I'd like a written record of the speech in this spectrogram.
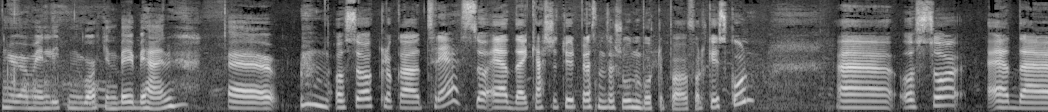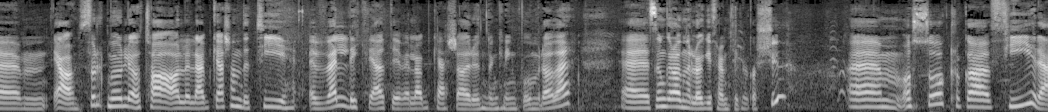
Nå har vi en liten walk-in baby her. Eh, og så klokka tre så er det casheturpresentasjon borte på Folkehøgskolen. Eh, og så er det ja, fullt mulig å ta alle labcashene. Det er ti veldig kreative labcasher rundt omkring på området, eh, som går an å logge frem til klokka sju. Um, og så klokka fire,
